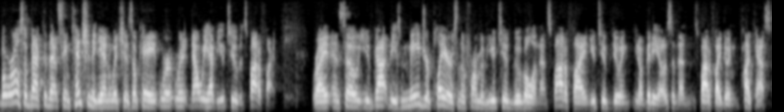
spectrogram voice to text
But we're also back to that same tension again, which is okay. We're, we're now we have YouTube and Spotify right? And so you've got these major players in the form of YouTube, Google, and then Spotify, and YouTube doing you know videos, and then Spotify doing podcasts.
